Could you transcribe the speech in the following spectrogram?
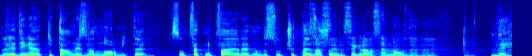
нали, един е тотално извън нормите, съответно това е редно да се отчете, А това защото... 70 градуса е много зле, нали? Не.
